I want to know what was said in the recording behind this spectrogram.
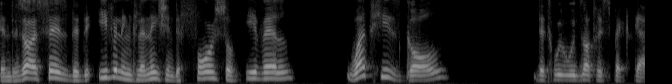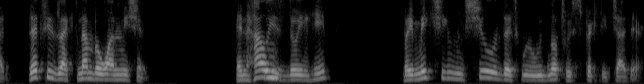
And the Zohar says that the evil inclination, the force of evil, what his goal? That we would not respect God. That's his like number one mission. And how mm. he's doing it? By making sure that we would not respect each other.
